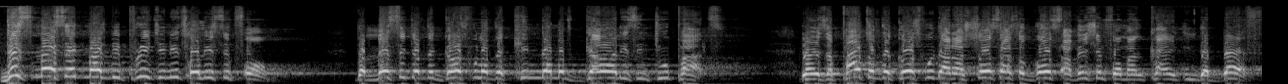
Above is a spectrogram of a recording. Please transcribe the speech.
This message must be preached in its holistic form. The message of the gospel of the kingdom of God is in two parts. There is a part of the gospel that assures us of God's salvation for mankind in the birth,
